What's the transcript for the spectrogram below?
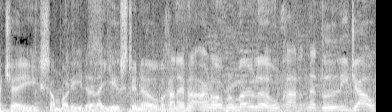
Somebody that I used to know. We gaan even naar Arno Vermeulen. Hoe gaat het met Li Jiao?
